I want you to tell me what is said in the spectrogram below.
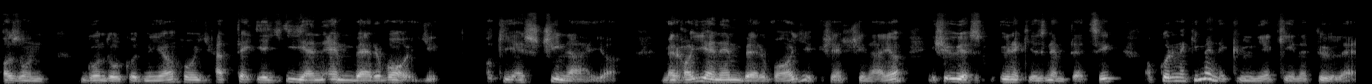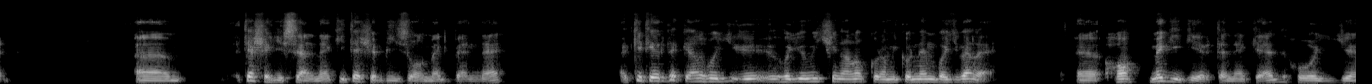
azon gondolkodnia, hogy hát te egy ilyen ember vagy, aki ezt csinálja. Mert ha ilyen ember vagy, és ezt csinálja, és ő, ezt, ő neki ez nem tetszik, akkor neki menekülnie kéne tőled. te se hiszel neki, te se bízol meg benne. Kit érdekel, hogy, hogy ő mit csinál akkor, amikor nem vagy vele? Ha megígérte neked, hogy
